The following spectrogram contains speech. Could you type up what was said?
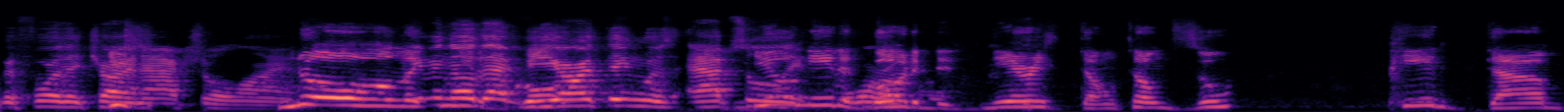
before they try an actual line. No, like Even though that go- VR thing was absolutely You need to go to the nearest downtown zoo, pay damn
